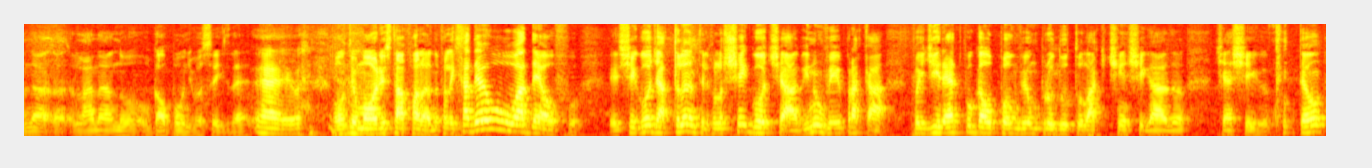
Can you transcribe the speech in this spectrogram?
na, lá na, no galpão de vocês, né? É, eu... Ontem o Maurício estava falando, eu falei, cadê o Adelfo? Ele chegou de Atlanta, ele falou, chegou, Thiago, e não veio para cá. Foi direto pro galpão ver um produto lá que tinha chegado, tinha chego. Então,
